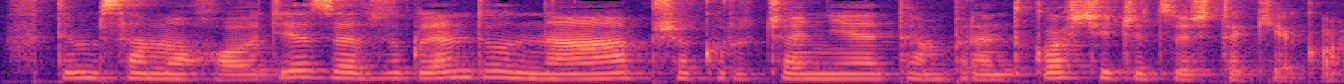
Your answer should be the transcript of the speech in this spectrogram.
w tym samochodzie ze względu na przekroczenie tam prędkości czy coś takiego.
